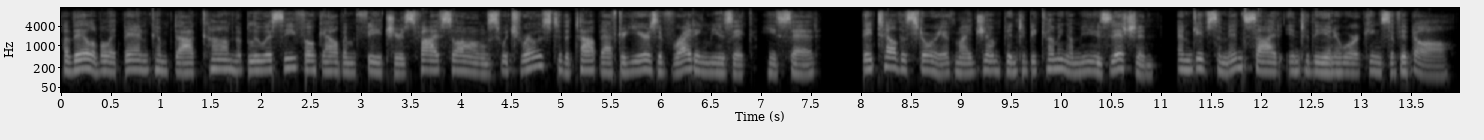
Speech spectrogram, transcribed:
available at bandcamp.com. The Blue Sea folk album features five songs which rose to the top after years of writing music, he said. They tell the story of my jump into becoming a musician and give some insight into the inner workings of it all.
